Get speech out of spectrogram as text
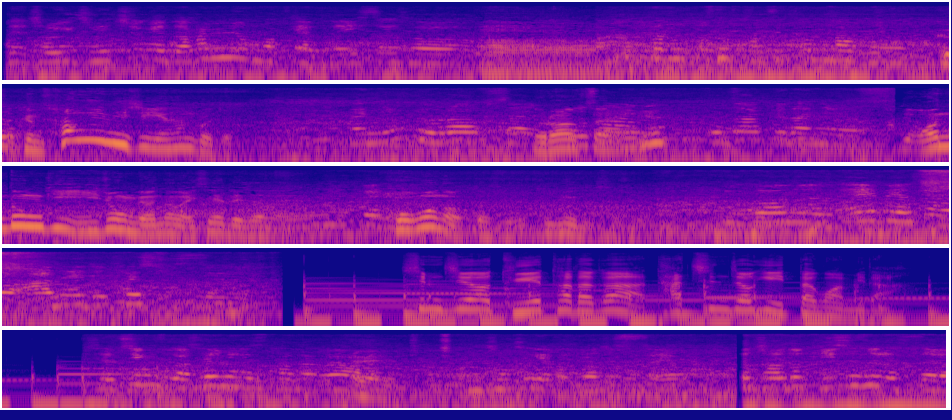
근데 저희 둘 중에도 한 명밖에 안 돼 있어서 아. 한번 거짓한다고 그럼 성인이시긴 한 거죠? 아니요 19살 19살? 고등학교 다녀요. 원동기 2종 면허가 있어야 되잖아요. 네. 그건 어떠세요? 두분 있으세요? 그거는 앱에서 안 해도 탈 수 있어요. 심지어 뒤에 타다가 다친 적이 있다고 합니다. 제 친구가 세 명이서 타다가 엄청 크게 넘어졌어요. 저도 기습을 했어요.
